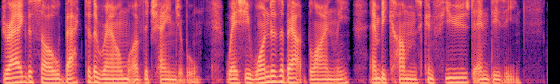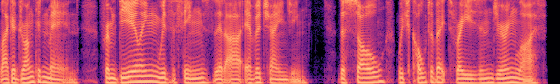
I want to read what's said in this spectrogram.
drag the soul back to the realm of the changeable, where she wanders about blindly and becomes confused and dizzy, like a drunken man, from dealing with the things that are ever changing. The soul, which cultivates reason during life,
